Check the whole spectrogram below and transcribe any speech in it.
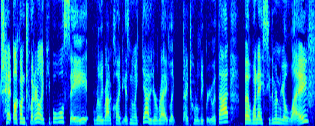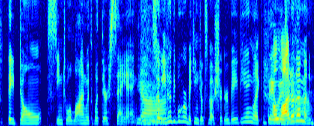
t- like on Twitter, like people will say really radical ideas, and I'm like, yeah, you're right. Like I totally agree with that. But when I see them in real life, they don't seem to align with what they're saying. Yeah. Mm-hmm. So even the people who are making jokes about sugar babying, like They a would- lot of them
